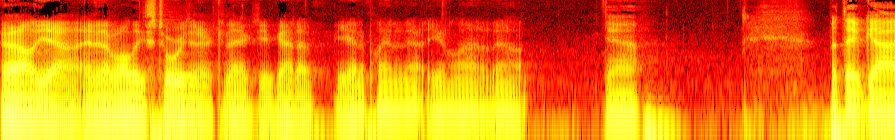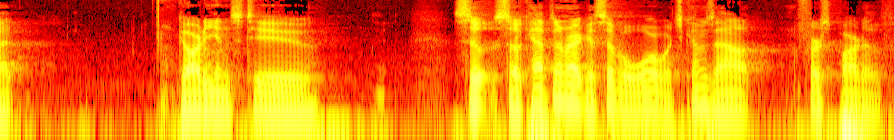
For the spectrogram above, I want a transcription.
Well, yeah, and if all these stories interconnect, you've gotta you gotta plan it out. You gotta line it out. Yeah. But they've got Guardians 2. So, so Captain America Civil War, which comes out first part of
